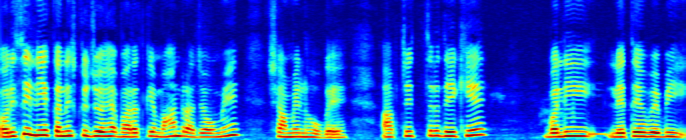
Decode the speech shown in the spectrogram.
और इसीलिए कनिष्क जो है भारत के महान राजाओं में शामिल हो गए। आप चित्र देखिए, बलि लेते हुए भी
